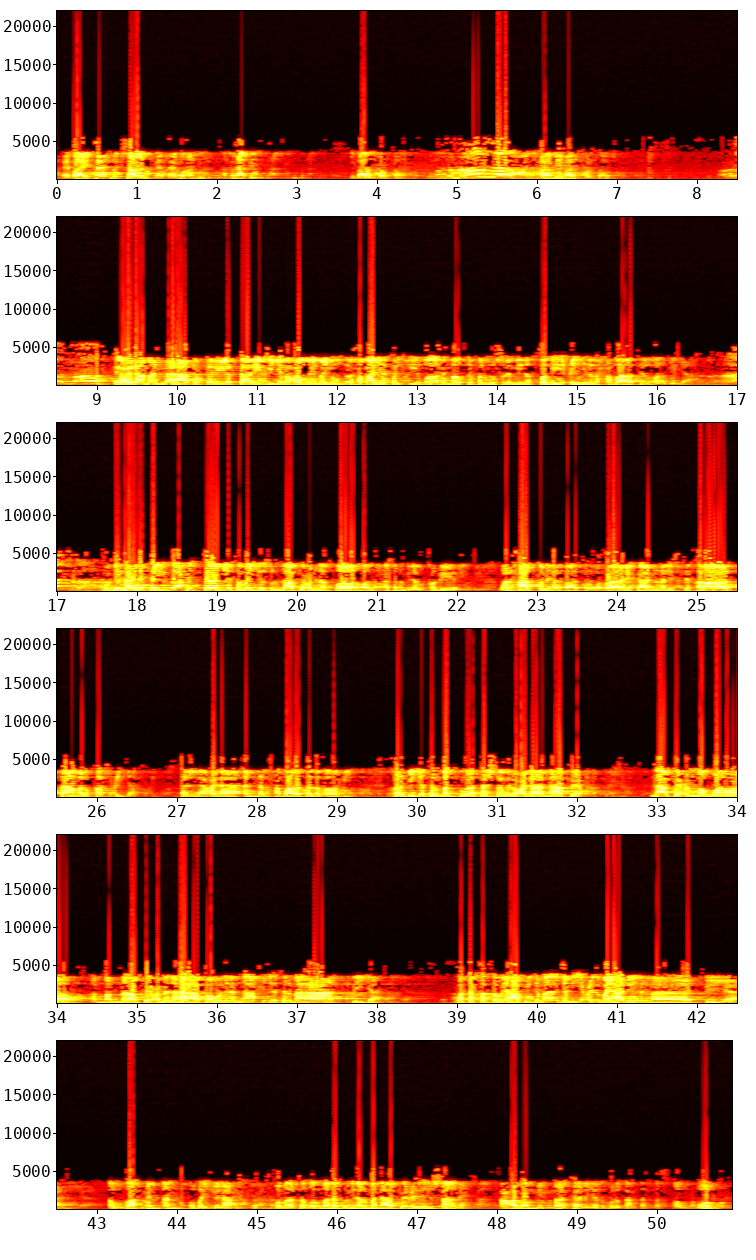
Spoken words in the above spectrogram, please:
ارے بھائی خیر نقصان کہتا ہے روحانی اخلاقی۔ عبادت پڑتا ہے عربی عبادت پڑتا ہے اعلم ان هذا الدليل التاريخي العظيم يوضح غاية الإيضاح موقف المسلمين الطبيعي من الحضارة الغربية وبذلك الإيضاح التام يتميز النافع من الضار والحسن من القبيح والحق من الباطل، وذلك أن الاستقرار التام القطعية دل على أن الحضارة الغربية غربية المذكورة تشتمل على نافع. نافع وضار، أما النافع منها فهو من الناحية المادية. وتقدمها في جميع الميادين المادية. أوضح من أن أبينه. وما تضمنته من المنافع الإنسان أعظم مما كان يدخل تحت التصور.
